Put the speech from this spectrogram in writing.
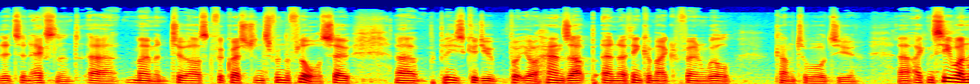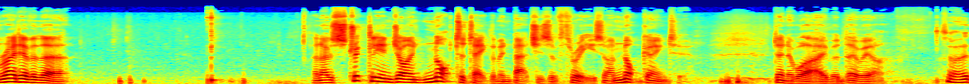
it's an excellent uh, moment to ask for questions from the floor. So uh, please, could you put your hands up, and I think a microphone will come towards you. Uh, I can see one right over there. And I was strictly enjoined not to take them in batches of three, so I'm not going to. Don't know why, but there we are. So,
